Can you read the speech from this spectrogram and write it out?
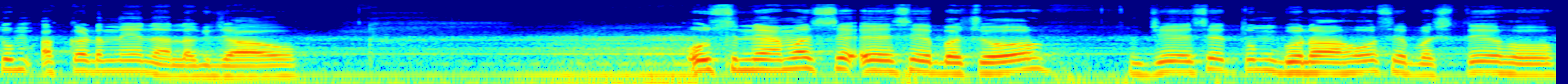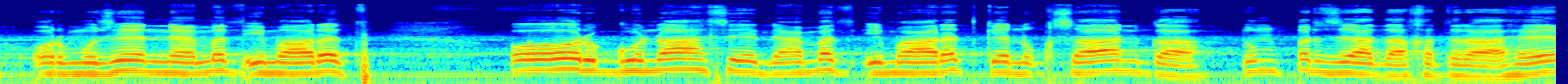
तुम अकड़ने न लग जाओ। उस नेमत से ऐसे बचो जैसे तुम गुनाहों से बचते हो और मुझे नेमत इमारत और गुनाह से नमत इमारत के नुकसान का तुम पर ज़्यादा ख़तरा है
